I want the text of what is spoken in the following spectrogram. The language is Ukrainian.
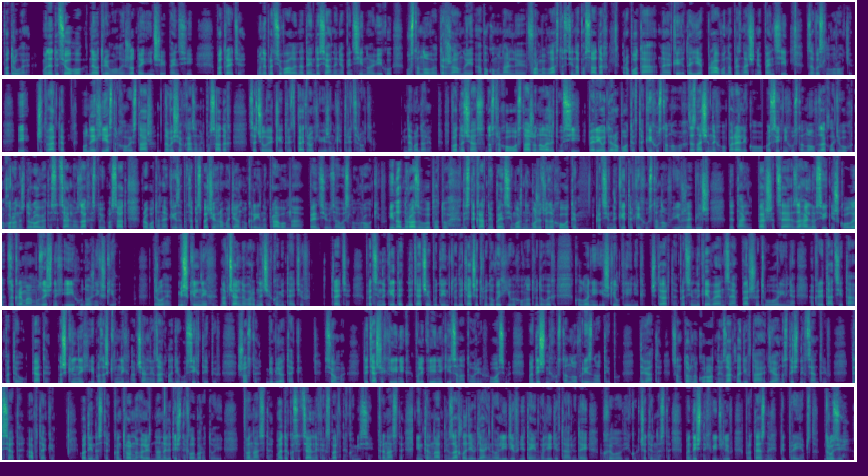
По-друге, вони до цього не отримували жодної іншої пенсії. По-третє, вони працювали на день досягнення пенсійного віку в установах державної або комунальної форми власності на посадах, робота на яких дає право на призначення пенсії за вислугу років. І четверте, у них є страховий стаж на вищевказаних посадах. Це чоловіки 35 років і жінки 30 років. Йдемо далі. Водночас до страхового стажу належать усі періоди роботи в таких установах, зазначених у переліку освітніх установ, закладів охорони здоров'я та соціального захисту і посад, робота на яких забезпечує громадян України правом на пенсію за вислугу років. І на одноразову виплату десятикратної пенсії можна можуть розраховувати працівники таких установ і вже більш детально. Перше це загальноосвітні школи, зокрема музичних і художніх шкіл. Друге міжшкільних навчально-виробничих комітетів. Третє працівники дитячих будинків, дитячих трудових і виховно-трудових колоній і шкіл клінік. Четверте працівники ВНЗ першого і другого рівня акредитації та ПТУ. П'яте дошкільних і позашкільних навчальних закладів усіх типів. Шосте бібліотеки. Сьоме дитячих клінік, поліклінік і санаторіїв. Восьме медичних установ різного типу. Дев'яте санаторно-курортних закладів та діагностичних центрів. Десяте аптеки. 11. Контрольно-аналітичних лабораторій. 12. Медико-соціальних експертних комісій. 13. Інтернатних закладів для інвалідів, дітей-інвалідів та людей похилого віку. 14. Медичних відділів протезних підприємств. Друзі,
